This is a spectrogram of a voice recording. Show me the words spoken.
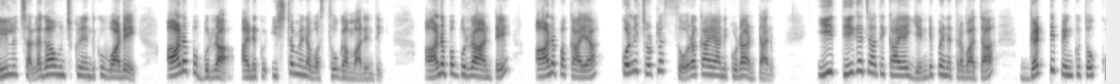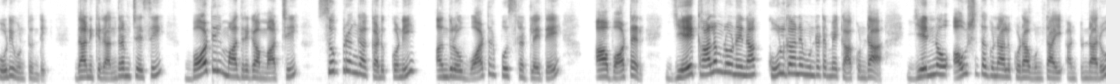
నీళ్ళు చల్లగా ఉంచుకునేందుకు వాడే ఆనప బుర్ర ఆయనకు ఇష్టమైన వస్తువుగా మారింది. ఆనప బుర్ర అంటే ఆనపకాయ కొన్ని చోట్ల సోరకాయ అని కూడా అంటారు. ఈ తీగజాతి కాయ ఎండిపోయిన తర్వాత గట్టి పెంకుతో కూడి ఉంటుంది. దానికి రంధ్రం చేసి బాటిల్ మాదిరిగా మార్చి శుభ్రంగా కడుక్కొని అందులో వాటర్ పోసినట్లయితే ఆ వాటర్ ఏ కాలంలోనైనా కూల్గానే ఉండటమే కాకుండా ఎన్నో ఔషధ గుణాలు కూడా ఉంటాయి అంటున్నారు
